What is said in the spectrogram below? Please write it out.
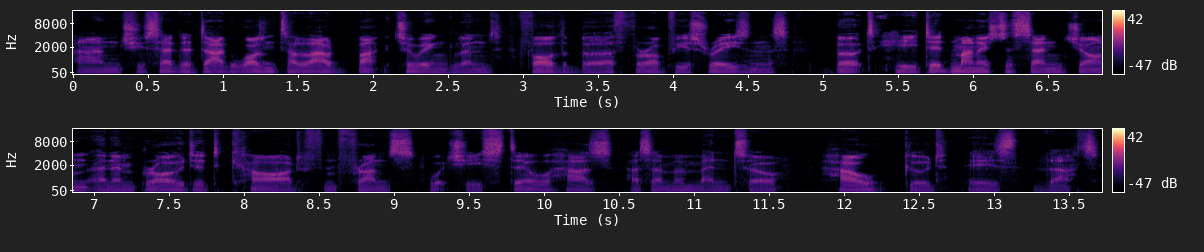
and she said her dad wasn't allowed back to England for the birth for obvious reasons, but he did manage to send John an embroidered card from France, which he still has as a memento. How good is that?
